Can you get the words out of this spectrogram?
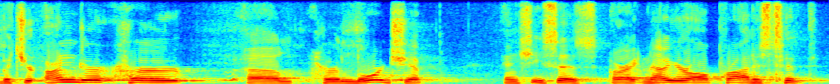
but you're under her, her lordship, and she says, All right, now you're all Protestant.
